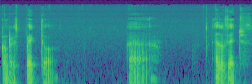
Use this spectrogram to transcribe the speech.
con respecto a, a los hechos.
